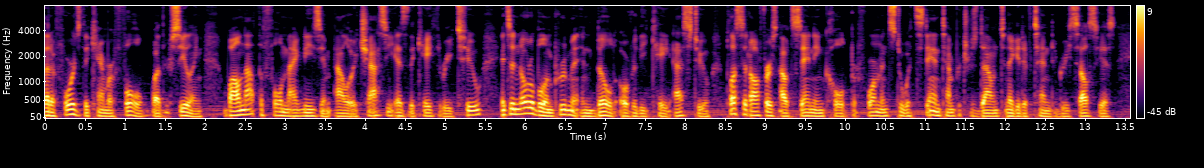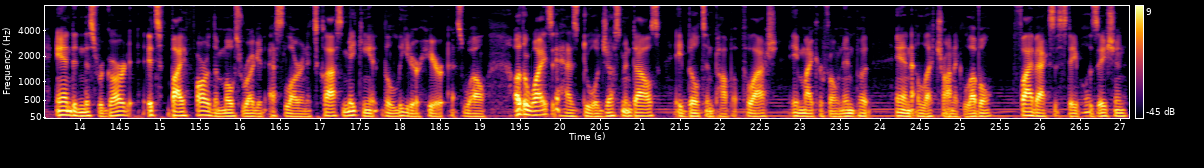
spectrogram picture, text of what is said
that affords the camera full weather sealing. While not the full magnesium alloy chassis as the K3 II, it's a notable improvement in build over the KS2, plus it offers outstanding cold performance to withstand temperatures down to negative 10 degrees Celsius, and in this regard, it's by far the most rugged SLR in its class, making it the leader here as well. Otherwise, it has dual adjustment dials, a built-in pop-up flash, a microphone input, an electronic level, 5-axis stabilization,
